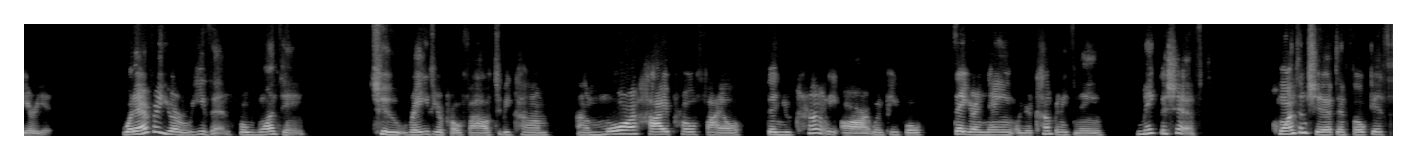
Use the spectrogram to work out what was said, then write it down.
period whatever your reason for wanting to raise your profile to become um, more high profile than you currently are when people say your name or your company's name, make the shift. Quantum shift and focus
